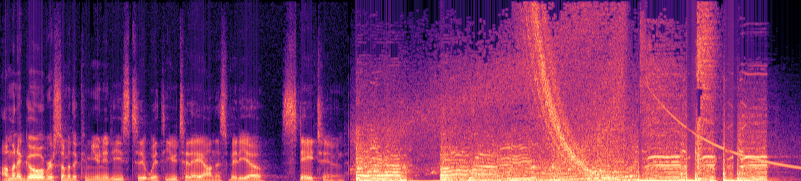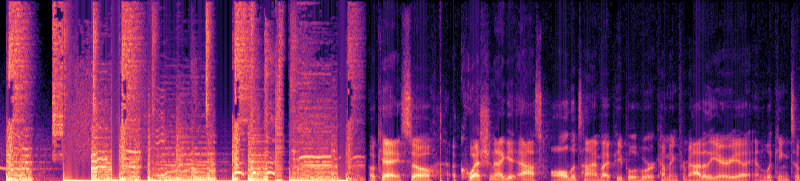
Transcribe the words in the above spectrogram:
I'm gonna go over some of the communities to, with you today on this video. Stay tuned. Okay, so a question I get asked all the time by people who are coming from out of the area and looking to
